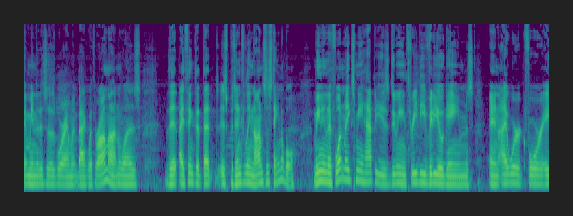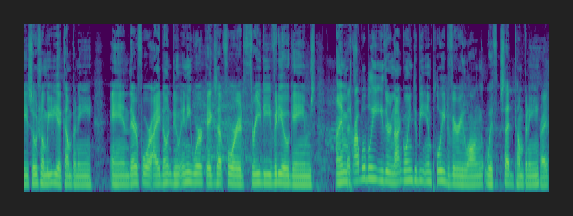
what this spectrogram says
I mean, this is where I went back with Ron on was that I think that that is potentially non-sustainable. Meaning, if what makes me happy is doing 3D video games, and I work for a social media company, and therefore I don't do any work except for 3D video games, I'm That's- probably either not going to be employed very long with said company, Right.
